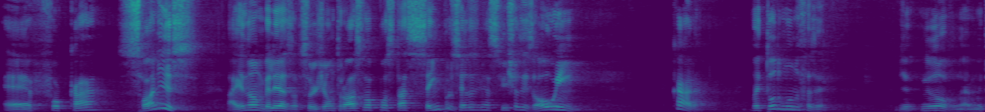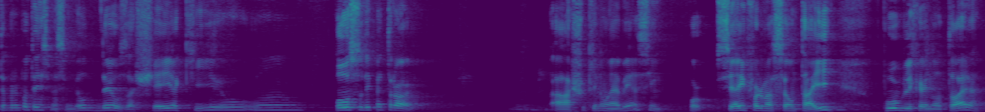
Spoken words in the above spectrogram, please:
é focar só nisso. Aí não, beleza, surgiu um troço, vou apostar 100% das minhas fichas e all in. Cara, vai todo mundo fazer. De, de novo, né? Muita prepotência, mas assim, meu Deus, achei aqui um poço de petróleo. Acho que não é bem assim. Se a informação está aí, pública e notória,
